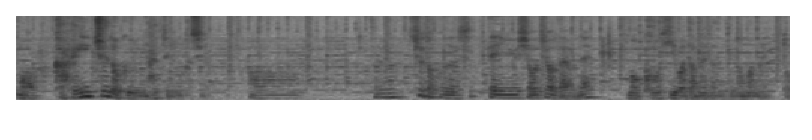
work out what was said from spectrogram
ら。もうカフェイン中毒に入ってるのかしら。ああそれは中毒っていう症状だよね。もうコーヒーはダメだね飲まないと。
